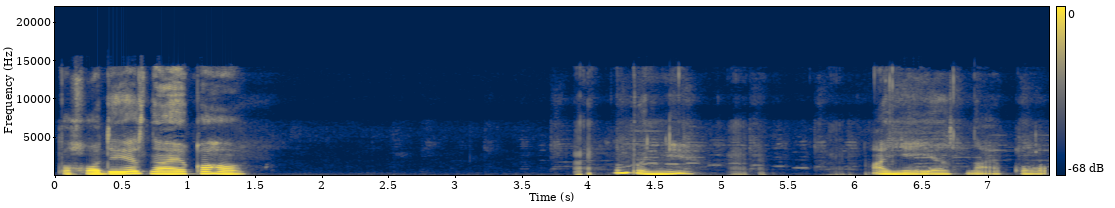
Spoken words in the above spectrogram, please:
Походу, я знаю кого. Ну, ні. А ні, я знаю кого.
